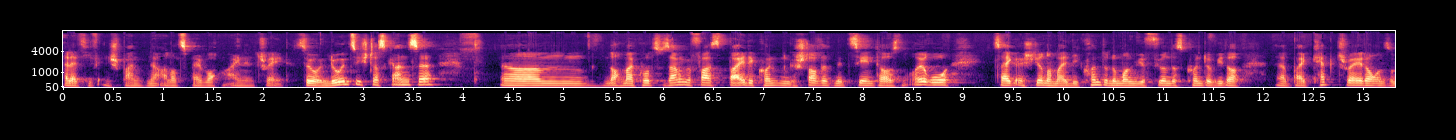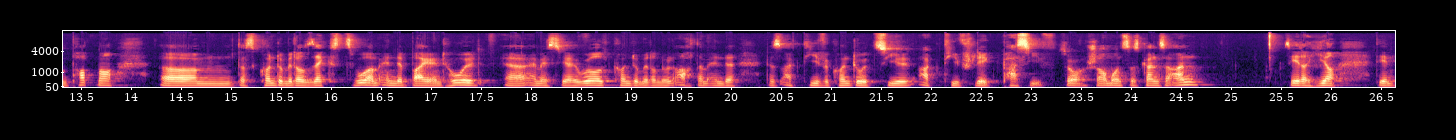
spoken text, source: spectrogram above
relativ entspannt, ne? alle zwei Wochen einen Trade. So, lohnt sich das Ganze? Ähm, Nochmal kurz zusammengefasst, beide Konten gestartet mit 10.000 Euro. Ich zeige euch hier nochmal die Kontonummern. Wir führen das Konto wieder äh, bei CapTrader, unserem Partner. Ähm, das Konto mit der 6.2 am Ende Buy and Hold, äh, MSCI World, Konto mit der 0.8 am Ende, das aktive Kontoziel aktiv schlägt passiv. So, schauen wir uns das Ganze an. Seht ihr hier den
